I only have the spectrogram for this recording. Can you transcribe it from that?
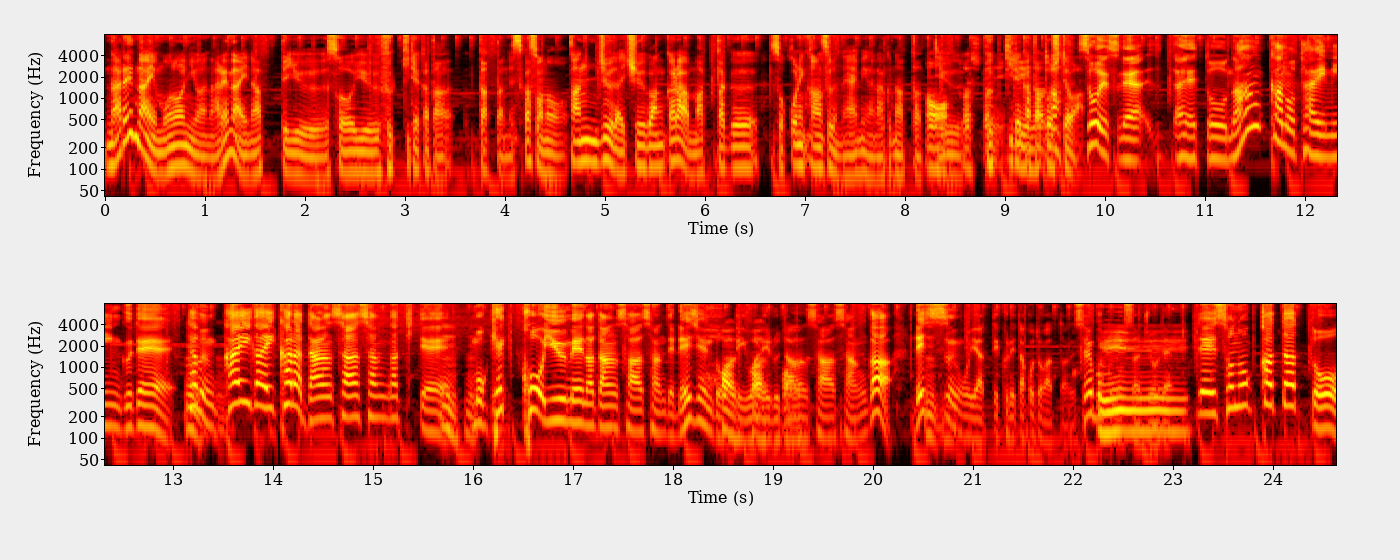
ー、慣れないものには慣れないなっていう、そういう吹っ切れ方だったんですか？その30代中盤から全くそこに関する悩みがなくなったっていう吹っ切れ方としては。そうですね。えっ、と、なんかのタイミングで、多うんうん。分海外からダンサーさんが来て、うんうんもう結構有名なダンサーさんで、レジェンドって言われるダンサーさんが、レッスンをやってくれたことがあったんですね、僕のスタジオで。で、その方と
